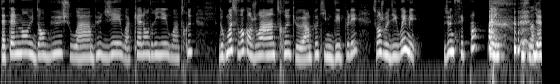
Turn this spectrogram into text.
tu as tellement eu d'embûches ou un budget ou un calendrier ou un truc. Donc moi, souvent, quand je vois un truc euh, un peu qui me déplaît, souvent je me dis, oui, mais je ne sais pas Oui, il y a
